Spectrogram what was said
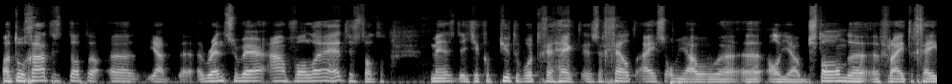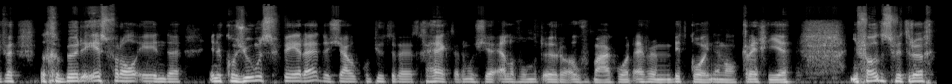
Maar toen gaat het dat uh, ja, ransomware aanvallen. Hè, dus dat mensen, dat je computer wordt gehackt en ze geld eisen om jou, uh, al jouw bestanden uh, vrij te geven. Dat gebeurde eerst vooral in de, in de consumersfeer. Hè? Dus jouw computer werd gehackt en dan moest je 1100 euro overmaken, whatever, in bitcoin. En dan kreeg je je, foto's weer terug.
